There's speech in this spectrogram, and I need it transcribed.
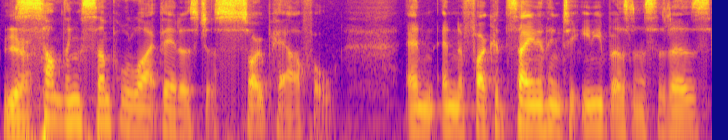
Yeah. Something simple like that is just so powerful. And and if I could say anything to any business, it is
